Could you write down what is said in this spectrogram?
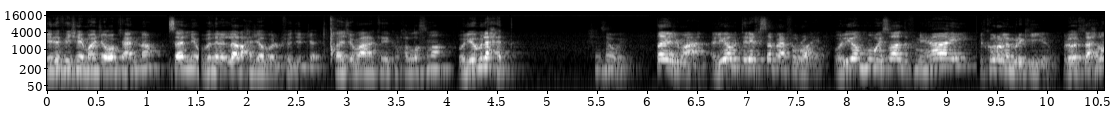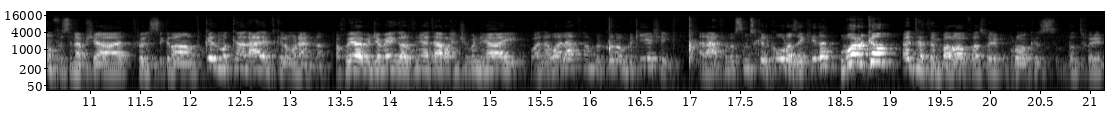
إذا في شيء ما جاوبت عنه سألني وبإذن الله راح أجاوب بالفيديو الجاي. طيب يا جماعة كذا يكون خلصنا. واليوم الأحد. شو نسوي؟ طيب يا جماعة اليوم التاريخ 7 فبراير واليوم هو يصادف نهائي الكرة الأمريكية. ولو تلاحظون في سناب شات في الانستغرام في كل مكان العالم يتكلمون عنه. اخوياي من جميع قالوا ثنيان تعال راح نشوف النهائي وأنا ولا أفهم بالكرة الأمريكية شيء. أنا عارفه بس أمسك الكورة زي كذا وأركض! انتهت المباراة فاز فريق بروكس ضد فريق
